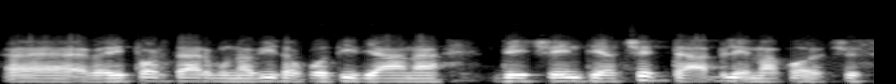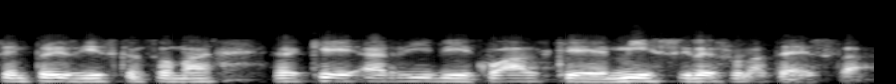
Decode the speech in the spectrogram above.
eh, riportare, una vita quotidiana decente e accettabile, ma c'è sempre il rischio insomma, eh, che arrivi qualche missile sulla testa.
